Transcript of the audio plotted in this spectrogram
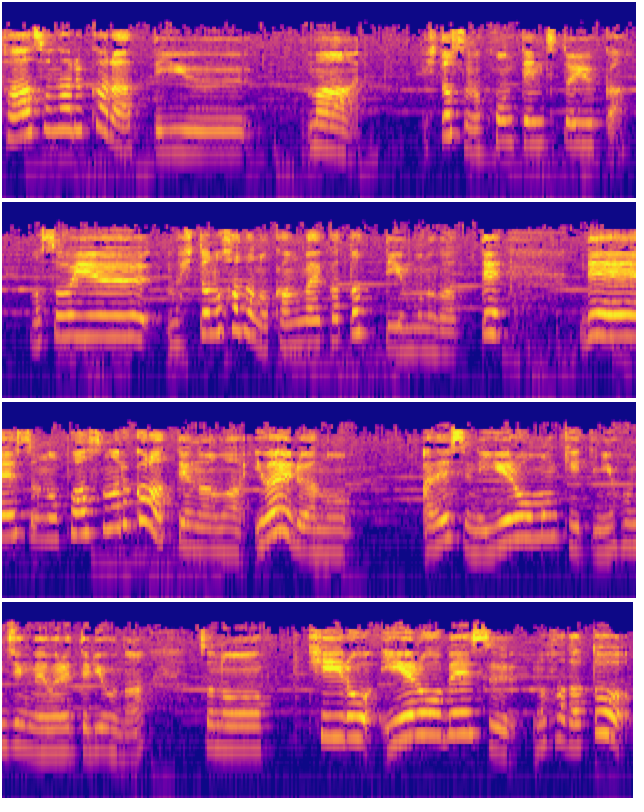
パーソナルカラーっていう、まあ、一つのコンテンツというか、まあそういう、まあ、人の肌の考え方っていうものがあって、で、そのパーソナルカラーっていうのは、まあ、いわゆるあの、あれですよね、イエローモンキーって日本人が言われてるような、その、黄色、イエローベースの肌と、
